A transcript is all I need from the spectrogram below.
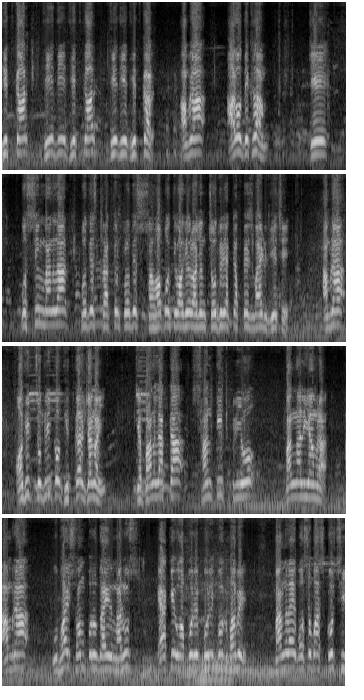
ধিৎকার, ধি দি ধিৎকার, ধি দি ধিৎকার। আমরা আরও দেখলাম যে পশ্চিম বাংলার প্রদেশ, প্রাক্তন প্রদেশ সভাপতি অধীর রঞ্জন চৌধুরী একটা প্রেস বাইট দিয়েছে। আমরা অধীর চৌধুরীকেও ধিৎকার জানাই যে বাংলা একটা শান্তি প্রিয় বাঙালি আমরা। আমরা উভয় সম্প্রদায়ের মানুষ একে অপরের পরিপকভাবে বাংলায় বসবাস করছি,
